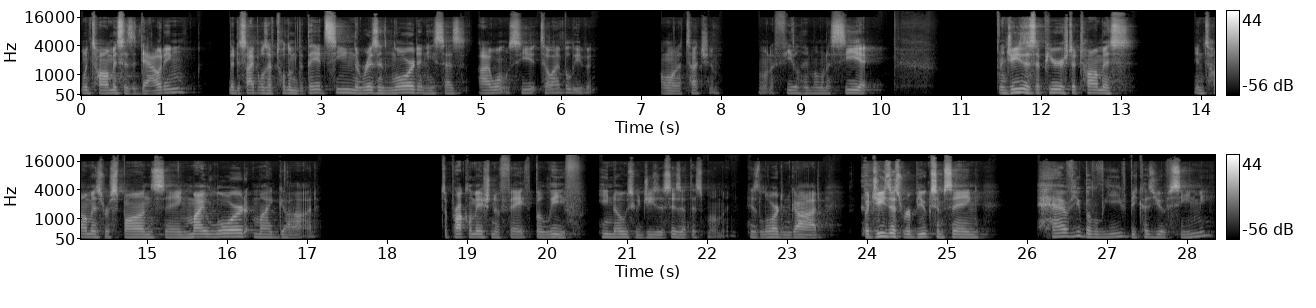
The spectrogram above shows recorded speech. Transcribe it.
when Thomas is doubting. The disciples have told him that they had seen the risen Lord, and he says, I won't see it till I believe it. I want to touch him. I want to feel him. I want to see it. And Jesus appears to Thomas, and Thomas responds, saying, My Lord, my God. It's a proclamation of faith, belief. He knows who Jesus is at this moment, his Lord and God. But Jesus rebukes him, saying, have you believed because you have seen me?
